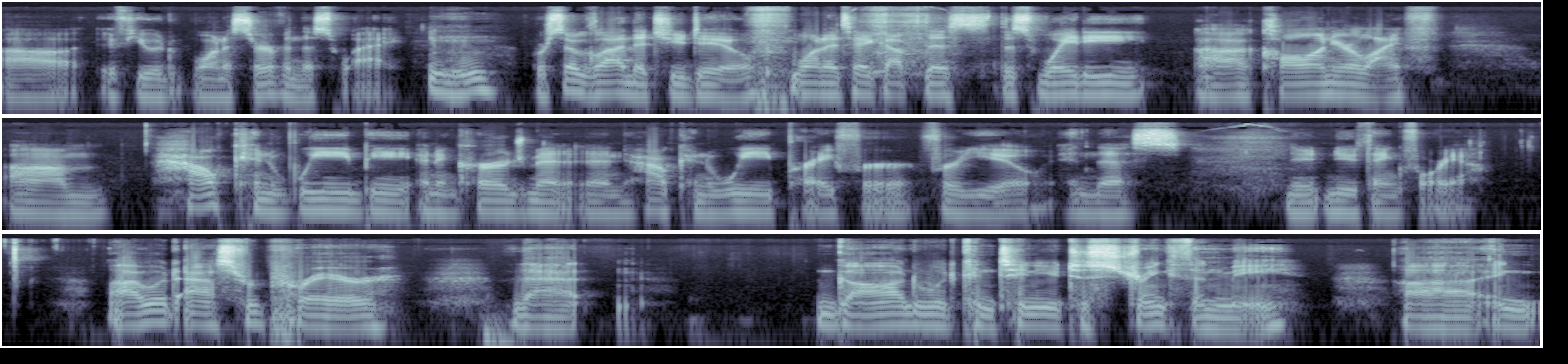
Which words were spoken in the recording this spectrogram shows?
uh, if you would want to serve in this way. Mm-hmm. We're so glad that you do want to take up this this weighty uh, call on your life. Um, how can we be an encouragement, and how can we pray for for you in this new, new thing for you? I would ask for prayer that God would continue to strengthen me uh, and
